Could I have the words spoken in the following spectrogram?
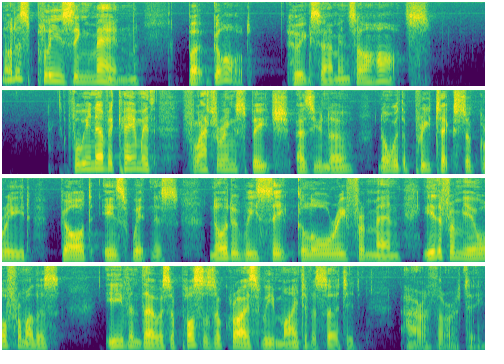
not as pleasing men, but God who examines our hearts. For we never came with flattering speech, as you know, nor with the pretext of greed. God is witness. Nor did we seek glory from men, either from you or from others, even though as apostles of Christ we might have asserted our authority.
